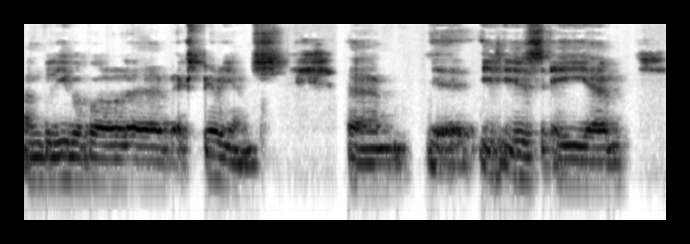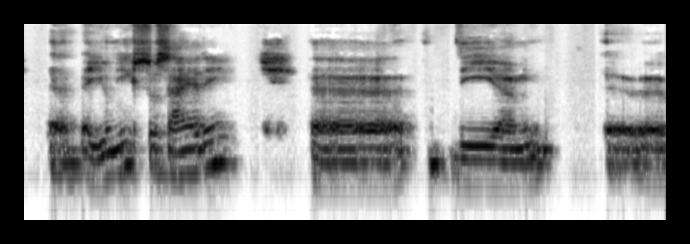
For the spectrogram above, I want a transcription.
unbelievable experience. Um, it is a, um, a unique society. Uh, the um, uh,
